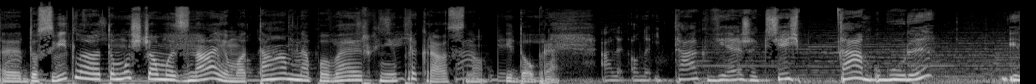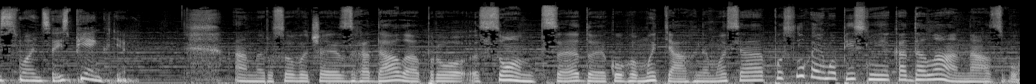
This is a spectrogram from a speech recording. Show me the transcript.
е, до світла, тому що ми знаємо, там на поверхні прекрасно і добре. One i tak wie, że gdzieś tam u góry jest słońce, jest pięknie. Анна Русович згадала про сонце, до якого ми тягнемося. Послухаємо пісню, яка дала назву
